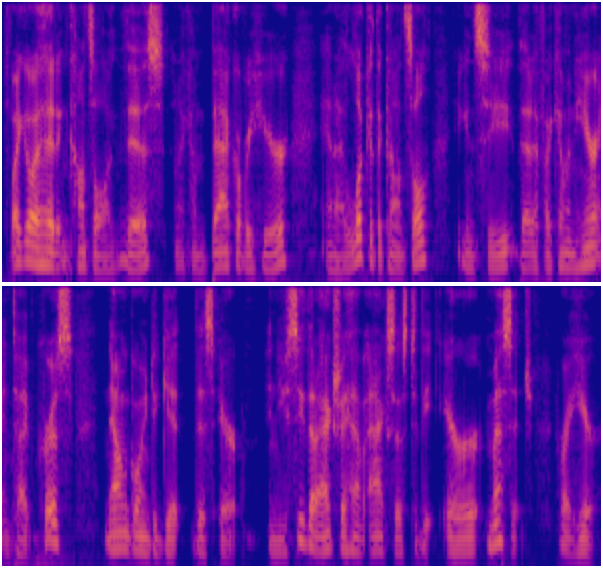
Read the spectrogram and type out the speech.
So if I go ahead and console log this, and I come back over here, and I look at the console, you can see that if I come in here and type Chris, now I'm going to get this error. And you see that I actually have access to the error message right here.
